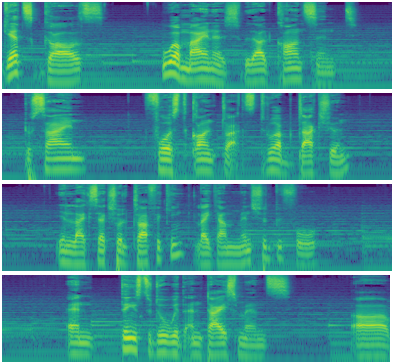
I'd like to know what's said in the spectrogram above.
gets girls who are minors without consent to sign forced contracts through abduction in like sexual trafficking like i mentioned before and things to do with enticements uh,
